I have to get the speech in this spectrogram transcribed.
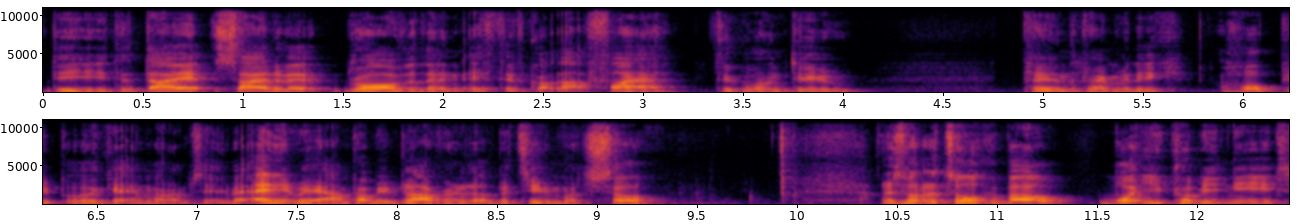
the the diet side of it rather than if they've got that fire to go and do play in the Premier League. I hope people are getting what I'm saying. But anyway, I'm probably blabbering a little bit too much. So I just want to talk about what you probably need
